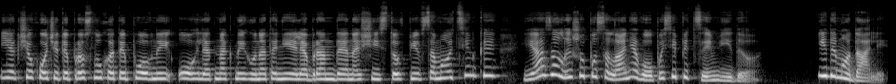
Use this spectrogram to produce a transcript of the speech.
Якщо хочете прослухати повний огляд на книгу Натаніеля Брандена «Шість стовпів самооцінки, я залишу посилання в описі під цим відео. Ідемо далі.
